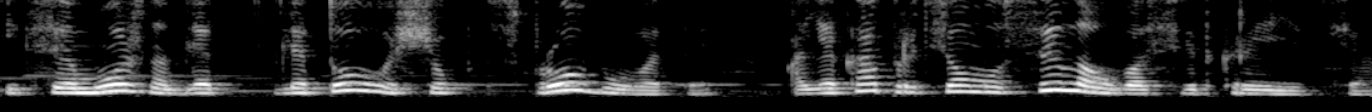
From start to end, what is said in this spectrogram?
І це можна для, для того, щоб спробувати, а яка при цьому сила у вас відкриється.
